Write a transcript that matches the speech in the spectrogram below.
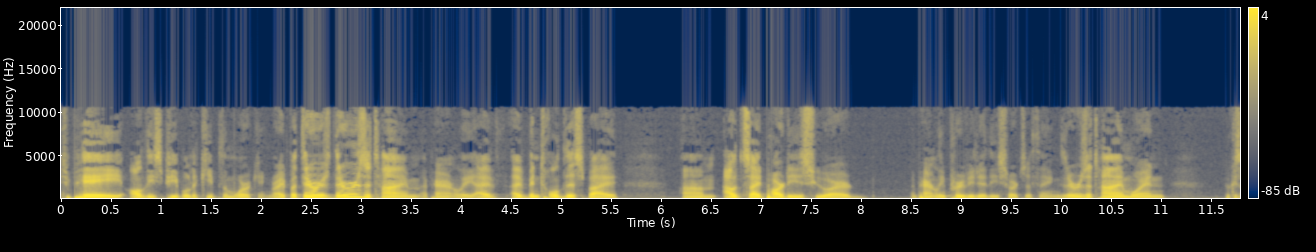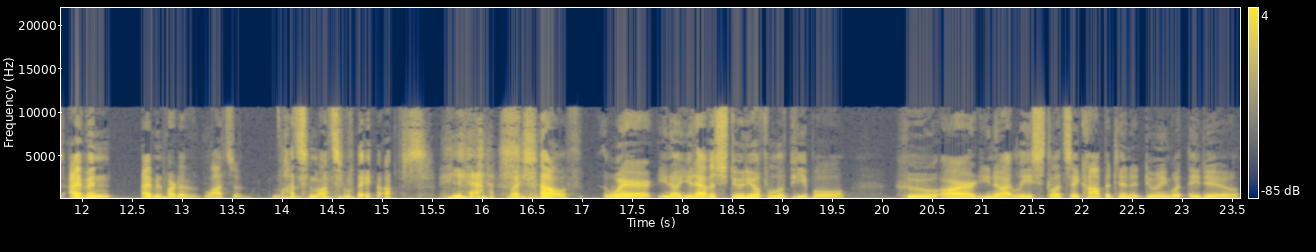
to pay all these people to keep them working, right? But there is there is a time, apparently, I've I've been told this by um, outside parties who are apparently privy to these sorts of things. There was a time when, because I've been I've been part of lots of lots and lots of layoffs. Yeah, myself, where you know you'd have a studio full of people who are you know at least let's say competent at doing what they do,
